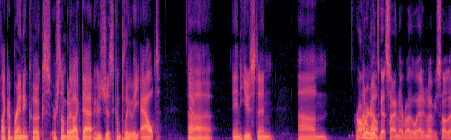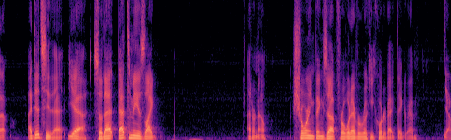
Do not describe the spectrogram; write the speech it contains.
like a Brandin Cooks or somebody like that who's just completely out Yeah. uh, in Houston. Um, Robert don't. Woods got signed there, by the way. I didn't know if you saw that. I did see that. Yeah. So that that to me is like I don't know, shoring things up for whatever rookie quarterback they grab. Yeah.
